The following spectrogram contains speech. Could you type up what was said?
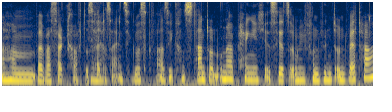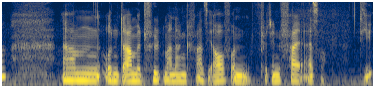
ähm, weil Wasserkraft ist halt ja. halt das Einzige, was quasi konstant und unabhängig ist jetzt irgendwie von Wind und Wetter. Ähm, und damit füllt man dann quasi auf und für den Fall, also die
